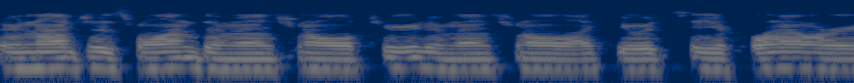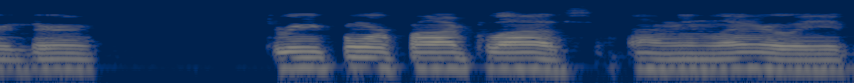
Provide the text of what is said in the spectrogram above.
they're not just one dimensional, two dimensional, like you would see a flower. They're three, four, five plus. I mean, literally,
